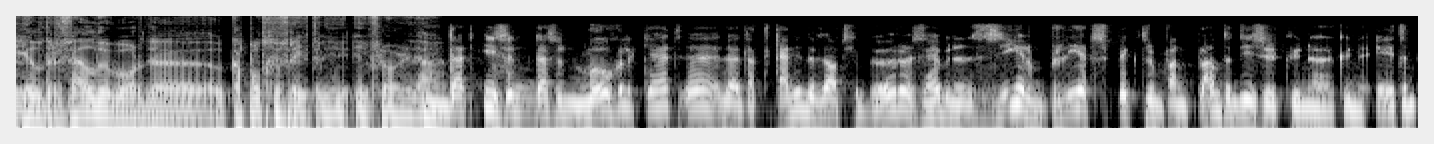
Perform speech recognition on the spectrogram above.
heel de velden worden kapot gevreten in, in Florida. Dat is een, dat is een mogelijkheid. Hè. Dat, dat kan inderdaad gebeuren. Ze hebben een zeer breed spectrum van planten die ze kunnen, kunnen eten.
